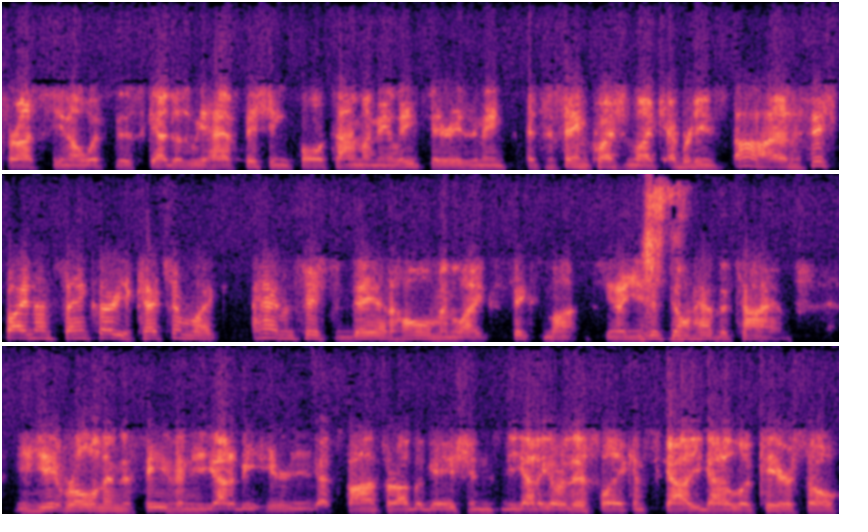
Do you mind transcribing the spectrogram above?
for us, you know, with the schedules we have fishing full time on the Elite Series, I mean, it's the same question. Like everybody's, oh, the fish biting on St. Clair, you catch them. Like I haven't fished a day at home in like six months. You know, you just don't have the time you get rolling in the season, you got to be here. You got sponsor obligations. You got to go to this lake and scout. You got to look here. So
